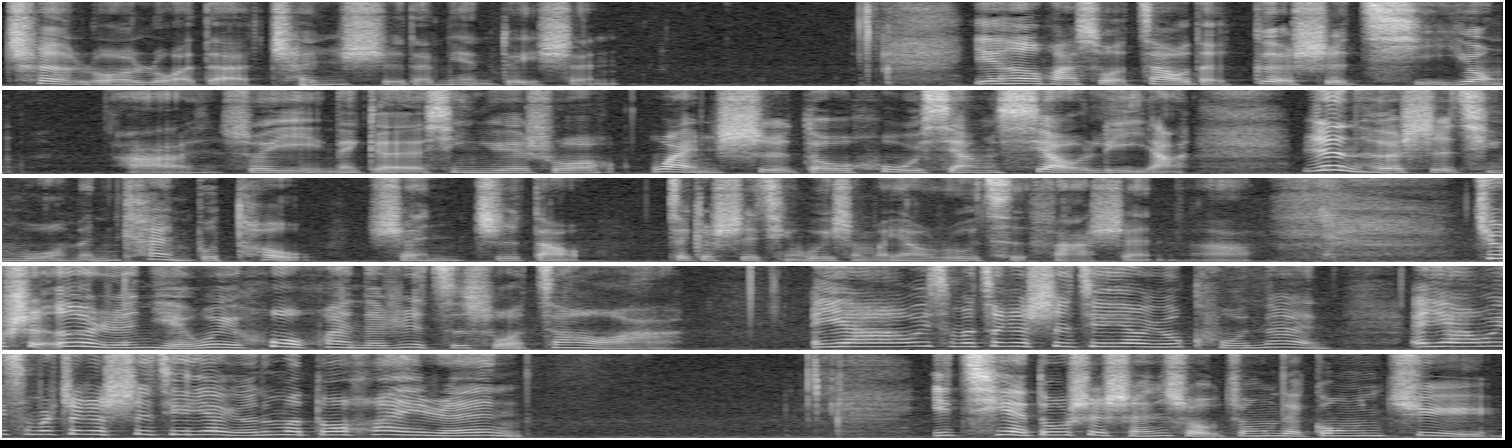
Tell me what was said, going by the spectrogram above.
赤裸裸的、诚实的面对神。耶和华所造的各是其用。啊，所以那个新约说万事都互相效力啊，任何事情我们看不透，神知道这个事情为什么要如此发生啊，就是恶人也为祸患的日子所造啊。哎呀，为什么这个世界要有苦难？哎呀，为什么这个世界要有那么多坏人？一切都是神手中的工具。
